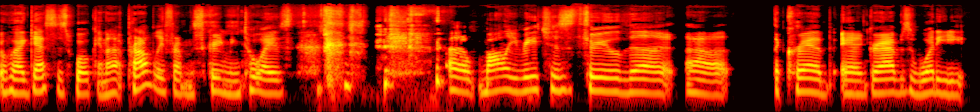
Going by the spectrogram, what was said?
who I guess is woken up, probably from the screaming toys, uh, Molly reaches through the uh, the crib and grabs Woody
